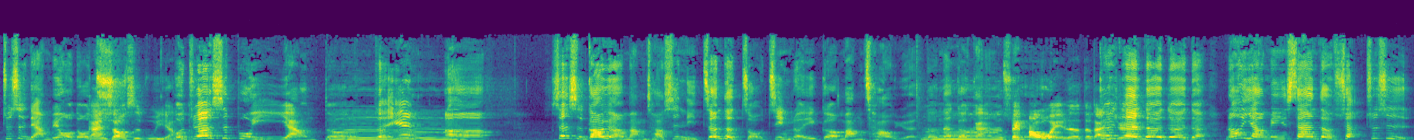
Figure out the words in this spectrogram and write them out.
就是两边我都感受是不一样，我觉得是不一样的，嗯、对，因为呃，生食高原的芒草是你真的走进了一个芒草原的那个感觉，嗯、被包围了的感觉，对对对对对。然后阳明山的算就是，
